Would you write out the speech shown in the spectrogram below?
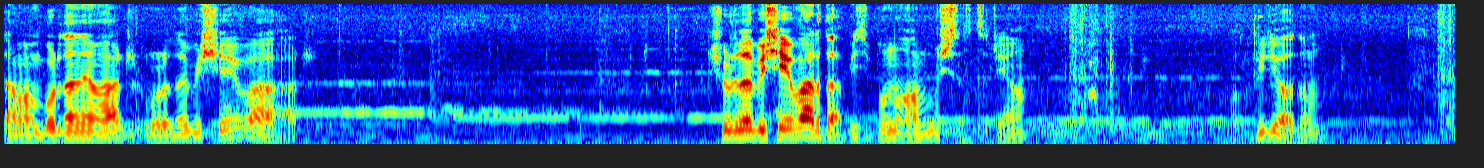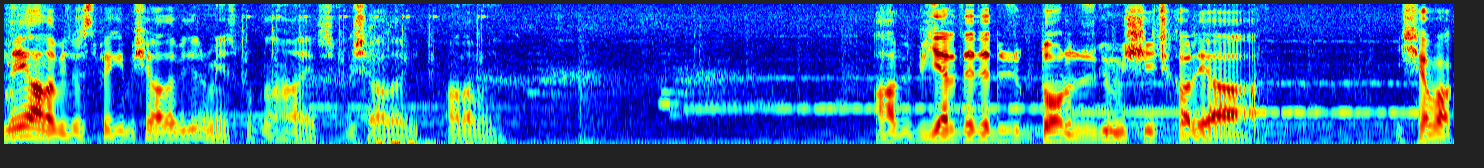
Tamam burada ne var? Burada bir şey var. Şurada bir şey var da biz bunu almışızdır ya. Bak biliyordum. Neyi alabiliriz peki? Bir şey alabilir miyiz buradan? Hayır, bir şey alamayız. Abi bir yerde de düzgün, doğru düzgün bir şey çıkar ya. İşe bak.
